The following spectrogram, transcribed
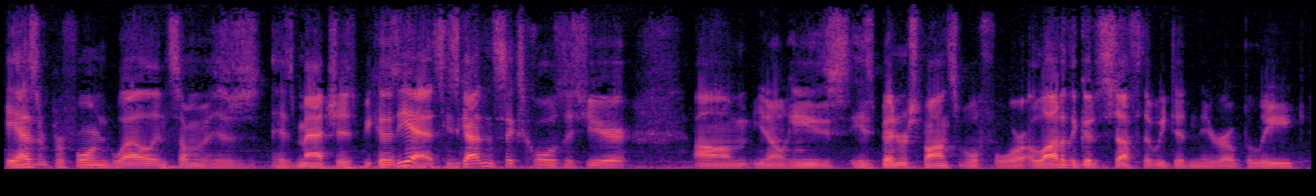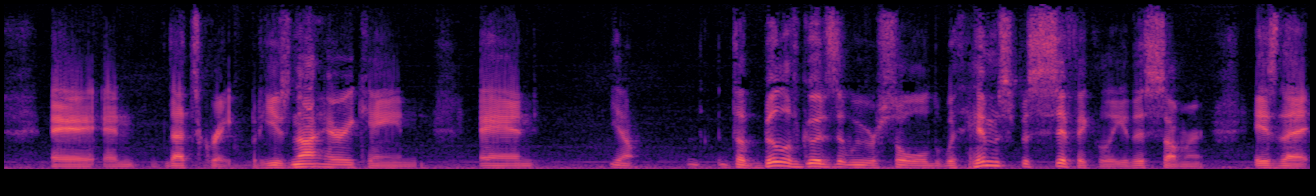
He hasn't performed well in some of his his matches because has. He's gotten six goals this year. Um, you know, he's he's been responsible for a lot of the good stuff that we did in the Europa League, and, and that's great. But he's not Harry Kane, and you know, the bill of goods that we were sold with him specifically this summer is that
